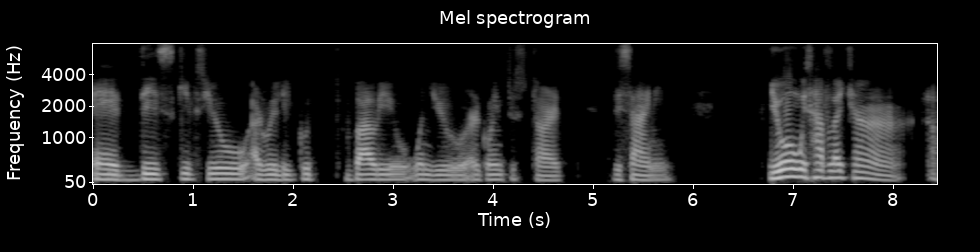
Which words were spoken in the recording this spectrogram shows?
Uh, this gives you a really good value when you are going to start designing. You always have like a, a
